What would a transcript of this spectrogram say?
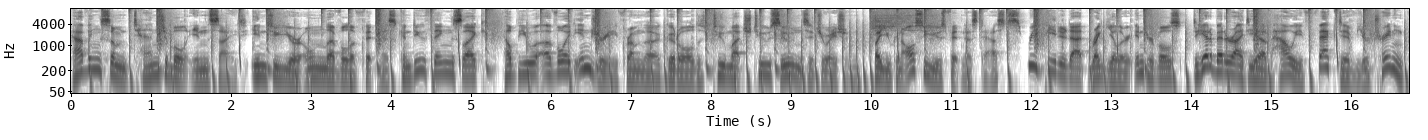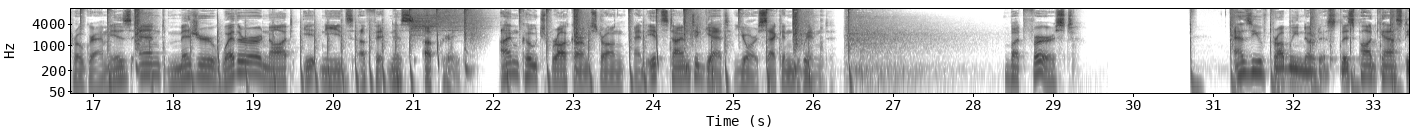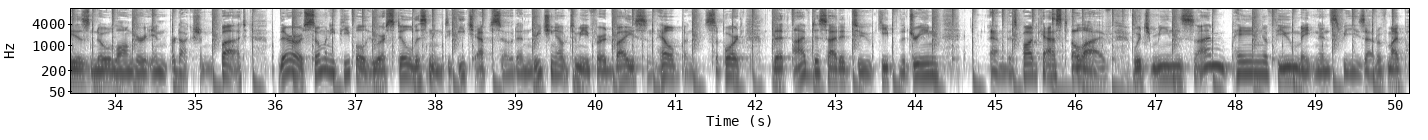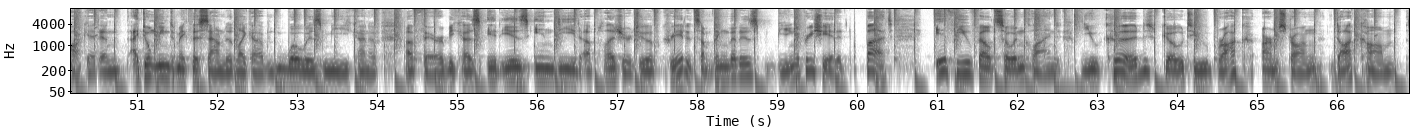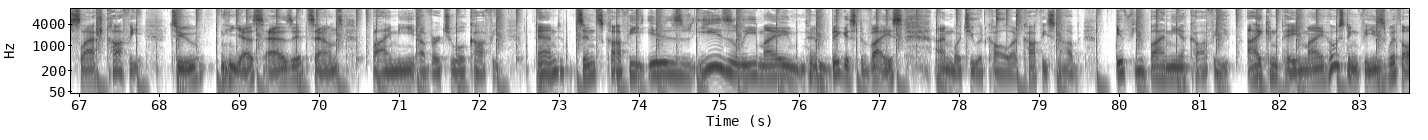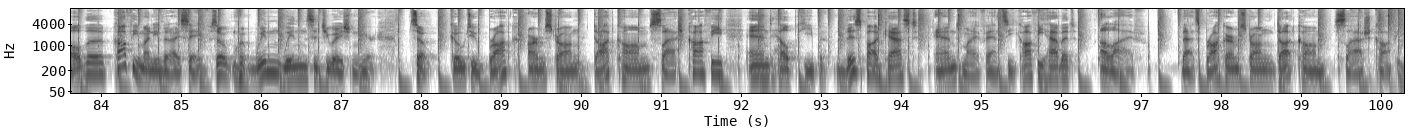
Having some tangible insight into your own level of fitness can do things like help you avoid injury from the good old too much too soon situation. But you can also use fitness tests, repeated at regular intervals, to get a better idea of how effective your training program is and measure whether or not it needs a fitness upgrade. I'm Coach Brock Armstrong, and it's time to get your second wind. But first, as you've probably noticed, this podcast is no longer in production, but there are so many people who are still listening to each episode and reaching out to me for advice and help and support that I've decided to keep the dream and this podcast alive, which means I'm paying a few maintenance fees out of my pocket. And I don't mean to make this sound like a woe is me kind of affair, because it is indeed a pleasure to have created something that is being appreciated. But if you felt so inclined, you could go to brockarmstrong.com slash coffee to, yes, as it sounds, buy me a virtual coffee. And since coffee is easily my biggest vice, I'm what you would call a coffee snob. If you buy me a coffee, I can pay my hosting fees with all the coffee money that I save. So, win win situation here. So, go to brockarmstrong.com slash coffee and help keep this podcast and my fancy coffee habit alive. That's brockarmstrong.com slash coffee.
